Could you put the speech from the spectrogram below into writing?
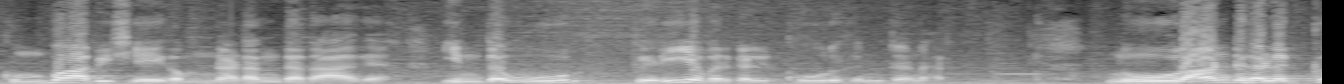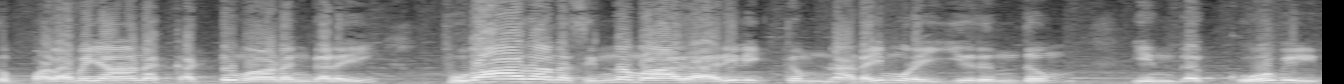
கும்பாபிஷேகம் நடந்ததாக இந்த ஊர் பெரியவர்கள் கூறுகின்றனர். நூறாண்டுகளுக்கு பழமையான கட்டுமானங்களை புராதன சின்னமாக அறிவிக்கும் நடைமுறை இருந்தும் இந்த கோவில்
